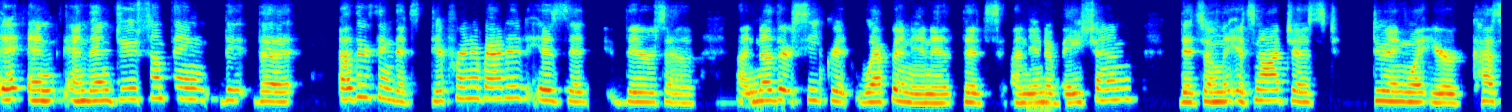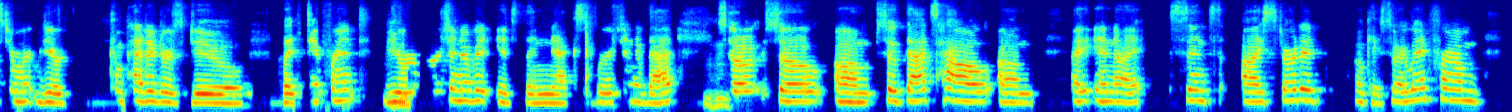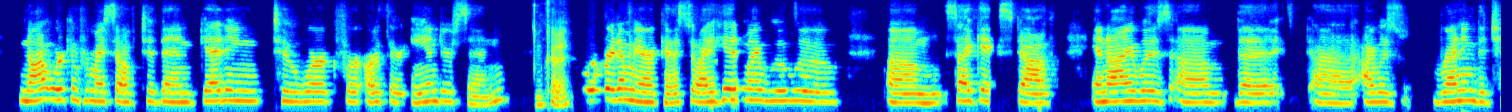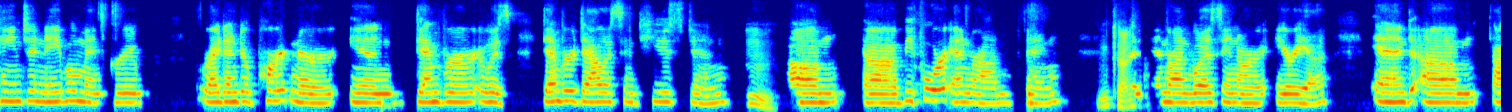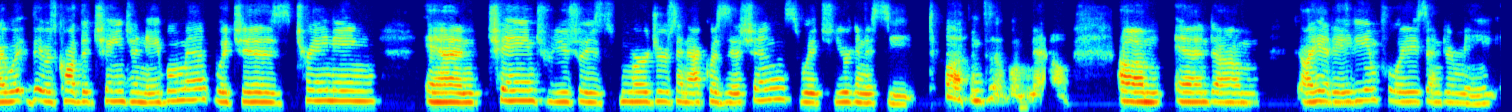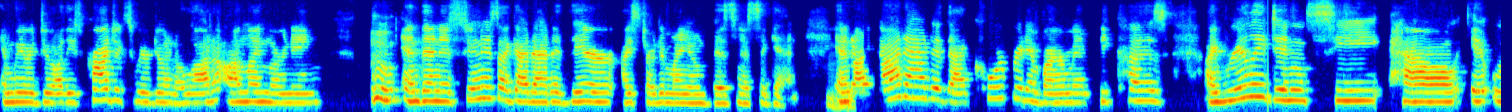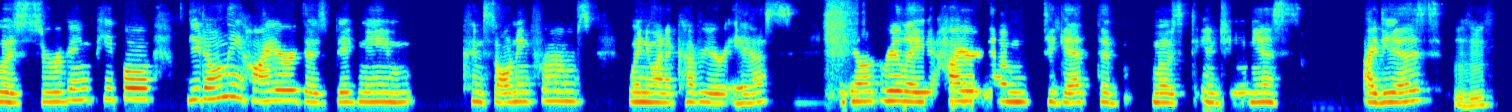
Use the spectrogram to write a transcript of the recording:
and and then do something the the other thing that's different about it is that there's a another secret weapon in it that's an innovation that's only it's not just doing what your customer your competitors do but different mm-hmm. your version of it it's the next version of that mm-hmm. so so um so that's how um i and i since i started okay so i went from not working for myself to then getting to work for arthur Andersen. okay corporate america so i hid my woo woo um psychic stuff and i was um the uh i was running the change enablement group right under partner in Denver. It was Denver, Dallas, and Houston mm. um, uh, before Enron thing. Okay. Enron was in our area. And um, I w- it was called the Change Enablement, which is training and change, usually is mergers and acquisitions, which you're going to see tons of them now. Um, and um, I had 80 employees under me, and we would do all these projects. We were doing a lot of online learning. and then as soon as I got out of there, I started my own business again. Mm-hmm. And I got out of that corporate environment because I really didn't see how it was serving people. You'd only hire those big name consulting firms when you want to cover your ass. You don't really hire them to get the most ingenious ideas. Mm-hmm.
